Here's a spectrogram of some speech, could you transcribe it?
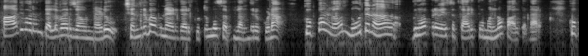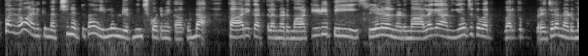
ఆదివారం తెల్లవారుజామున నాడు చంద్రబాబు నాయుడు గారి కుటుంబ సభ్యులందరూ కూడా కుప్పంలో నూతన గృహప్రవేశ కార్యక్రమంలో పాల్గొన్నారు. కుప్పంలో ఆయనకి నచ్చినట్టుగా ఇల్లు నిర్మించుకోవటమే కాకుండా కార్యకర్తల నడుమ టీడీపీ శ్రేణుల నడుమ అలాగే ఆ నియోజకవర్గ వర్గపు ప్రజల నడుమ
